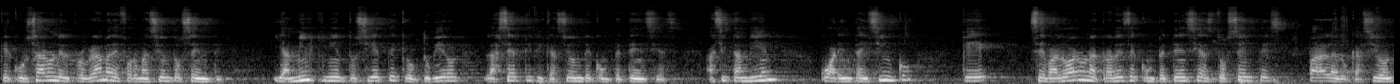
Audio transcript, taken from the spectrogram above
que cursaron el programa de formación docente y a 1.507 que obtuvieron la certificación de competencias, así también 45 que se evaluaron a través de competencias docentes para la educación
